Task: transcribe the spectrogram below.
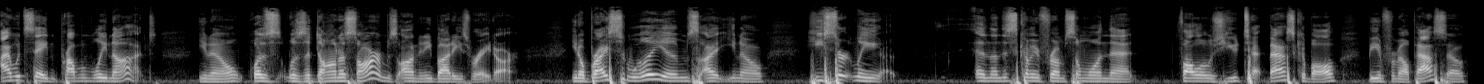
I would say probably not. You know, was was Adonis Arms on anybody's radar? You know, Bryson Williams, I you know, he certainly and then this is coming from someone that follows UTEP basketball, being from El Paso,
